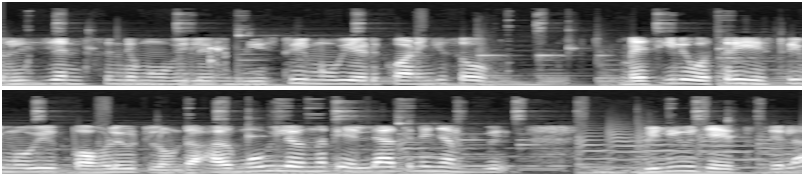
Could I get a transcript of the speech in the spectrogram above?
റിലിജിയൻസിന്റെ മൂവിയിലും ഹിസ്റ്ററി മൂവി എടുക്കുവാണെങ്കിൽ സോ ബേസിക്കലി ഒത്തിരി ഹിസ്റ്ററി മൂവി ഇപ്പോൾ ഹോളിവുഡിലുണ്ട് ആ മൂവിയിൽ വന്നിട്ട് എല്ലാത്തിനും ഞാൻ ബിലീവ് ചെയ്തിട്ടില്ല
